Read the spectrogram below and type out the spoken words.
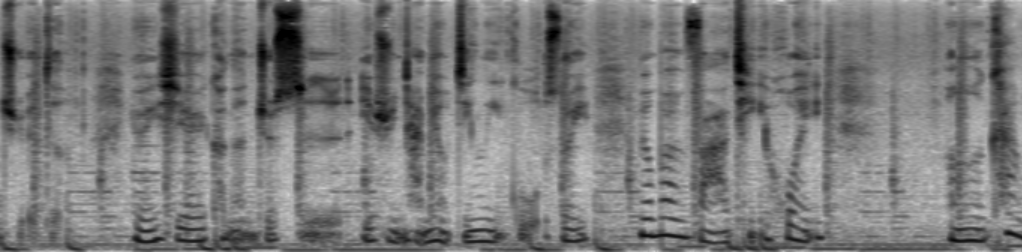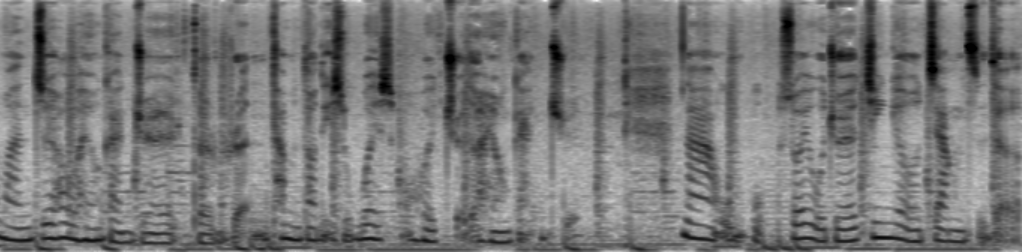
觉的，有一些可能就是也许你还没有经历过，所以没有办法体会。嗯、看完之后很有感觉的人，他们到底是为什么会觉得很有感觉？那我我所以我觉得经由这样子的，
